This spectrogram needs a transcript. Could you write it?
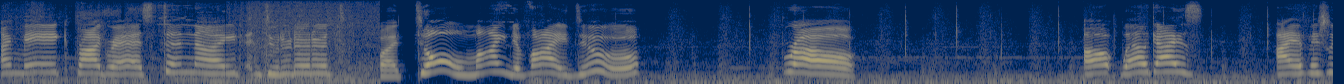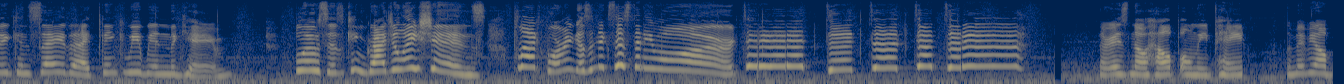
I make progress tonight. Doo -doo -doo but don't mind if I do. Bro. Oh, well, guys, I officially can say that I think we win the game. Blue says, congratulations! Platforming doesn't exist anymore! There is no help, only pain. So maybe I'll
